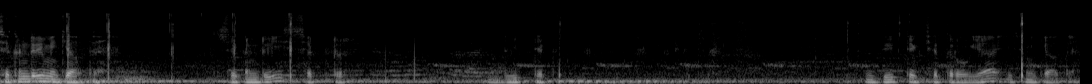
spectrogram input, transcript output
सेकेंडरी में क्या होता है? सेकेंडरी सेक्टर द्वितीयक द्वितीयक क्षेत्र हो गया, इसमें क्या होता है?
